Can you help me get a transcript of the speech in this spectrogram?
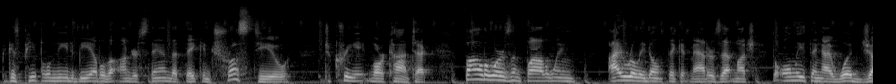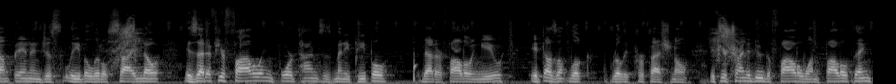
because people need to be able to understand that they can trust you to create more content. Followers and following, I really don't think it matters that much. The only thing I would jump in and just leave a little side note is that if you're following four times as many people that are following you, it doesn't look really professional. If you're trying to do the follow one follow thing,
